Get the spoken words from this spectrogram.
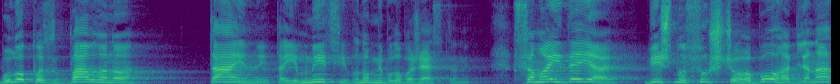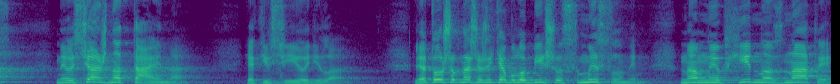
було позбавлено тайни, таємниці, воно б не було божественним. Сама ідея вічно сущого Бога для нас неосяжна тайна, як і всі його діла. Для того, щоб наше життя було більш осмисленим, нам необхідно знати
